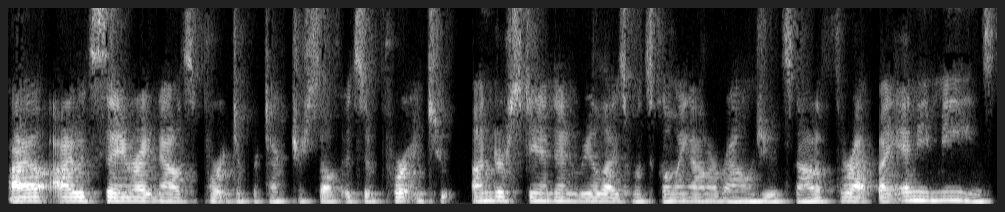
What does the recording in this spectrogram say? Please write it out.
I, I would say right now it's important to protect yourself. It's important to understand and realize what's going on around you. It's not a threat by any means.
